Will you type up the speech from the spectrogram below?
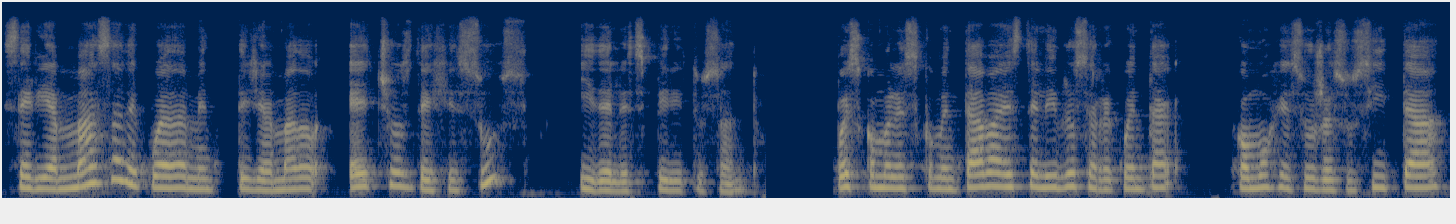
sería más adecuadamente llamado Hechos de Jesús y del Espíritu Santo. Pues como les comentaba, este libro se recuenta cómo Jesús resucita,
